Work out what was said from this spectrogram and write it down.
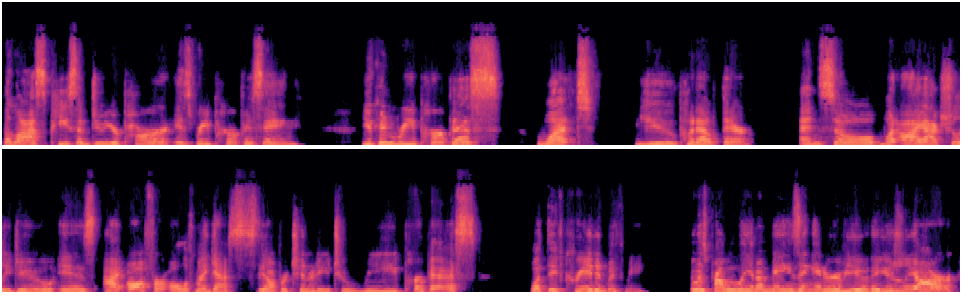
The last piece of do your part is repurposing. You can repurpose what you put out there. And so, what I actually do is I offer all of my guests the opportunity to repurpose what they've created with me. It was probably an amazing interview. They usually are.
